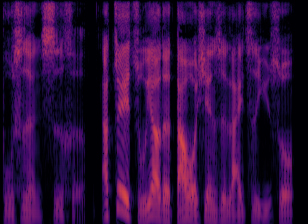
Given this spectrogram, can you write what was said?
不是很适合。啊，最主要的导火线是来自于说。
